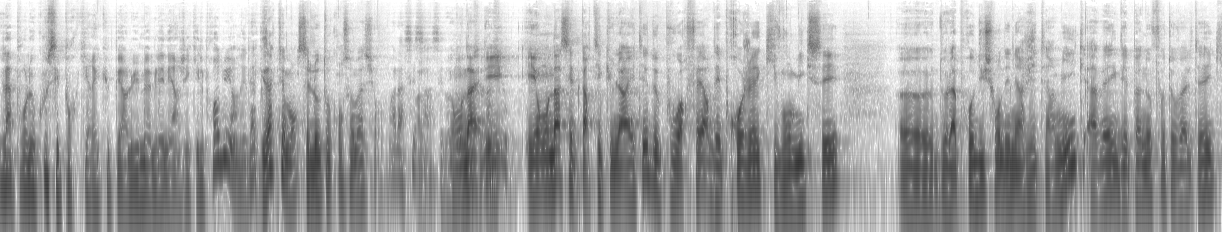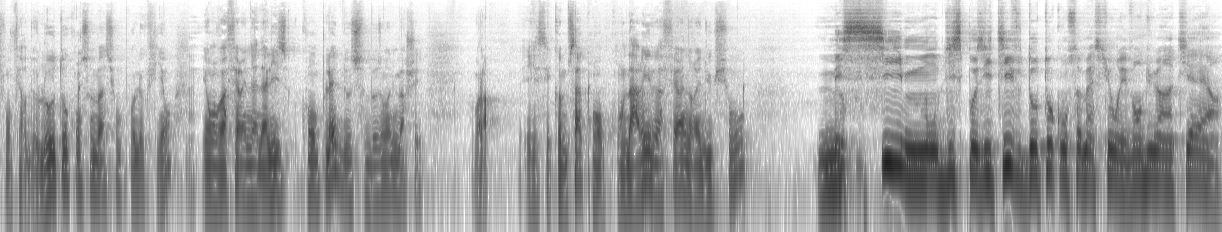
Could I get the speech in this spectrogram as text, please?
là pour le coup c'est pour qu'il récupère lui-même l'énergie qu'il produit, on est d'accord Exactement, c'est l'autoconsommation. Voilà, c'est ça. On a, et, et, on a cette particularité de pouvoir faire des projets qui vont mixer euh, de la production d'énergie thermique avec des panneaux photovoltaïques qui vont faire de l'autoconsommation pour le client. Et on va faire une analyse complète de ce besoin du marché. Voilà. Et c'est comme ça qu'on arrive à faire une réduction. Mais si mon dispositif d'autoconsommation est vendu à un tiers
